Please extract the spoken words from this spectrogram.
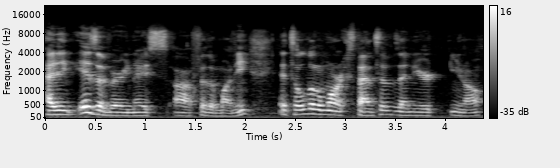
I think is a very nice uh, for the money. It's a little more expensive than your, you know,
